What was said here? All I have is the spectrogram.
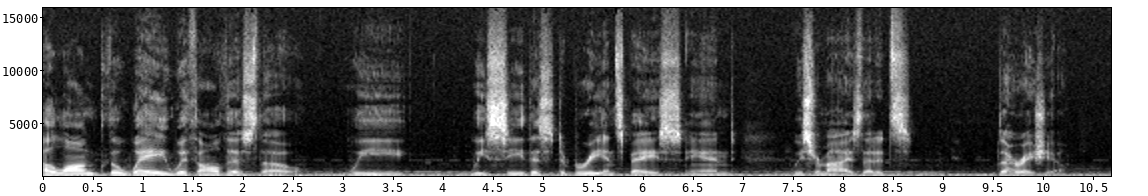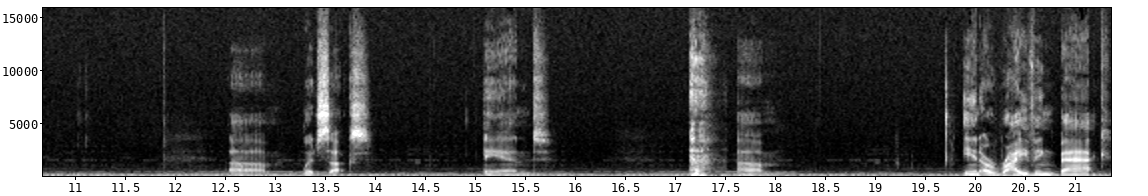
along the way with all this though we we see this debris in space and we surmise that it's the Horatio, um, which sucks. And um, in arriving back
